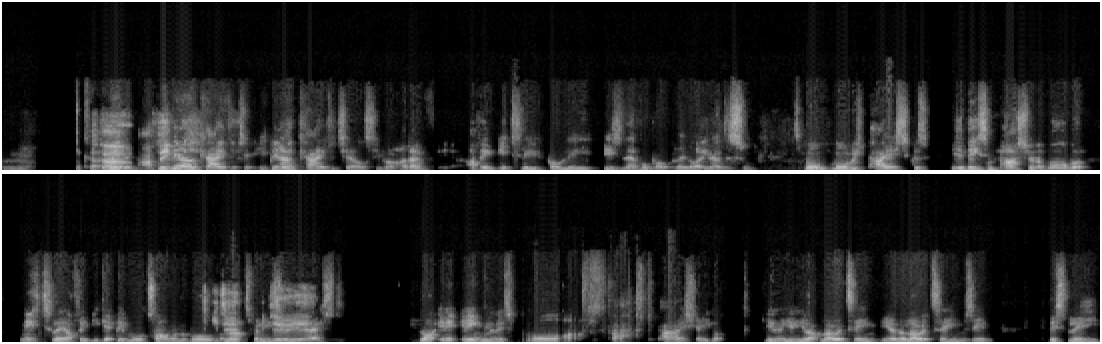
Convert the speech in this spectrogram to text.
Hmm. Okay. So mean, I he's think been okay for he's been okay for Chelsea, but I don't. I think Italy is probably his level. Probably like you know, there's some. It's more more his pace because he's a decent passer on the ball, but in Italy, I think you get a bit more time on the ball, You and do, that's when you he's do, yeah. best. Like in, in England, it's more fast pace. Yeah, you got you know you, you have lower team. You know the lower teams in this league.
